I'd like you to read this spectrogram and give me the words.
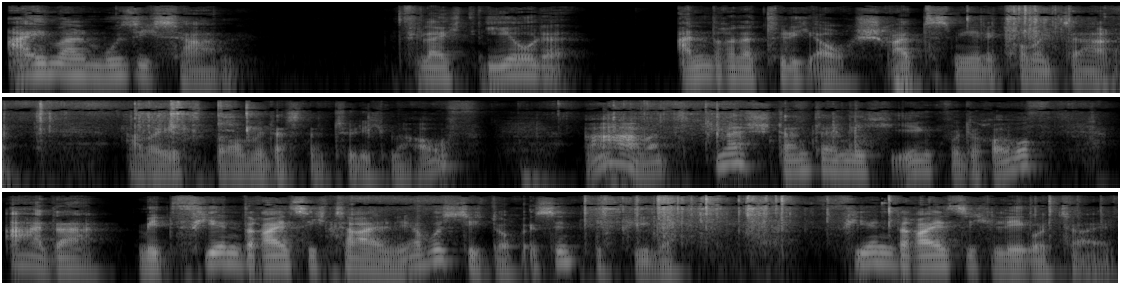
einmal muss ich es haben. Vielleicht ihr oder andere natürlich auch. Schreibt es mir in die Kommentare. Aber jetzt bauen wir das natürlich mal auf. Ah, was na, stand da nicht irgendwo drauf? Ah, da, mit 34 Teilen. Ja, wusste ich doch, es sind nicht viele. 34 Lego-Teilen.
